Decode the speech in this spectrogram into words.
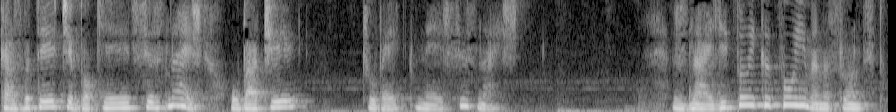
Казвате, че Бог е всезнаеш, обаче човек не е всезнаеш. Знае ли той какво има на Слънцето?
